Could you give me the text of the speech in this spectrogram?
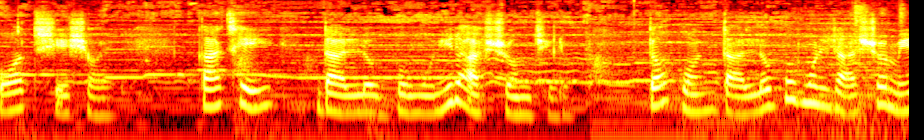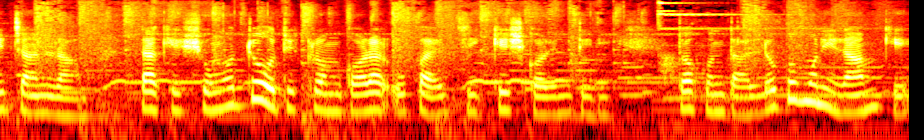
পথ শেষ হয়। কাছেই দাল্লভ্য মুনির আশ্রম ছিল। তখন দাল্লভ্য মুনির আশ্রমে যান রাম। তাকে সমুদ্র অতিক্রম করার উপায় জিজ্ঞেস করেন তিনি। তখন দাল্লভ্য মুনি রামকে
